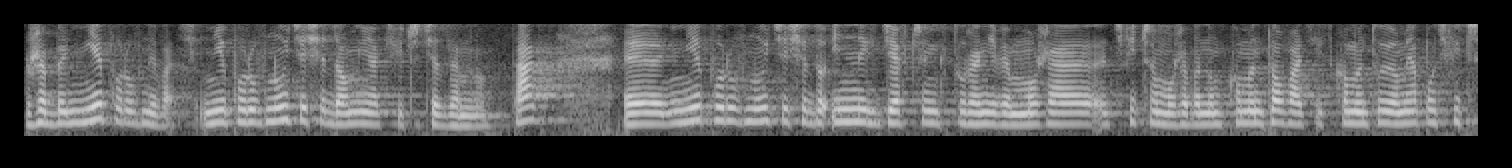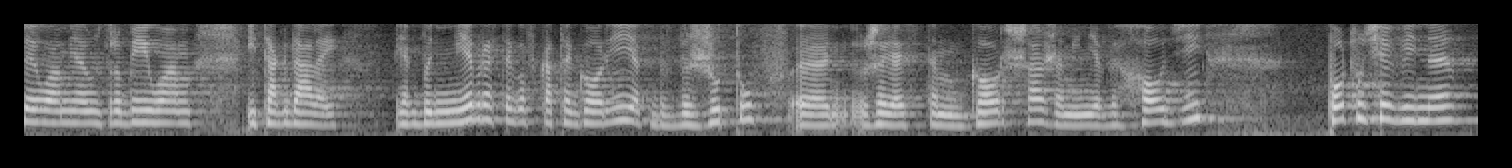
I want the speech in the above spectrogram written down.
żeby nie porównywać się. Nie porównujcie się do mnie, jak ćwiczycie ze mną, tak? E, Nie porównujcie się do innych dziewczyn, które, nie wiem, może ćwiczą, może będą komentować i skomentują, ja poćwiczyłam, ja już zrobiłam i tak dalej. Jakby nie brać tego w kategorii jakby wyrzutów, e, że ja jestem gorsza, że mi nie wychodzi. Poczucie winy,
